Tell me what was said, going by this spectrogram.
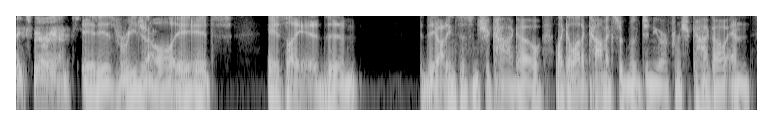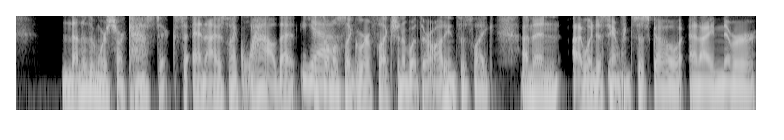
experience. It is regional. It- It's it's like the the audiences in Chicago. Like a lot of comics would move to New York from Chicago, and none of them were sarcastic. So- And I was like, wow, that it's almost like a reflection of what their audience is like. And then I went to San Francisco, and I never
